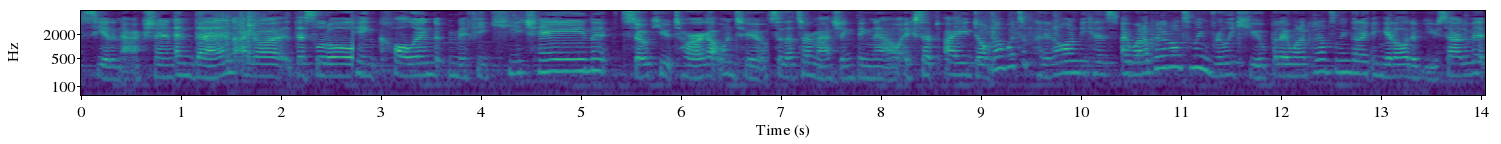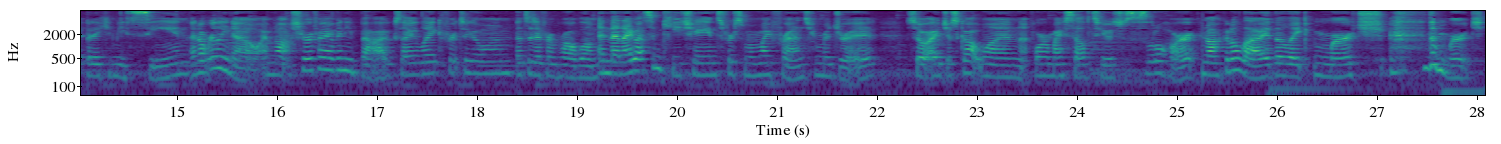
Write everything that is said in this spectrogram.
see it in action. And then I got this little pink Holland Miffy keychain. So cute. Tara got one too. So that's our matching thing now, except I don't know what to put it on because I want to put it on something really cute, but I want to put on something that I can get a lot of use out of it, but it can be seen. I don't really know. I'm not sure if I have any bags I like for it to go on. That's a different problem. And then I got some keychains for some of my friends from Madrid. So I just got one for myself too. It's just this little heart. I'm not gonna lie, the like merch, the merch,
